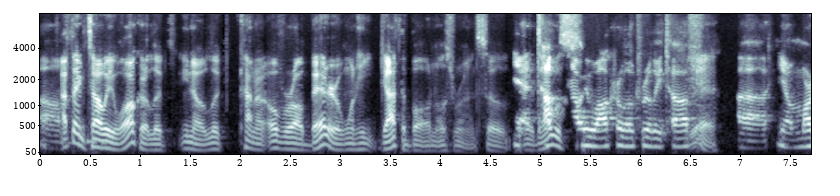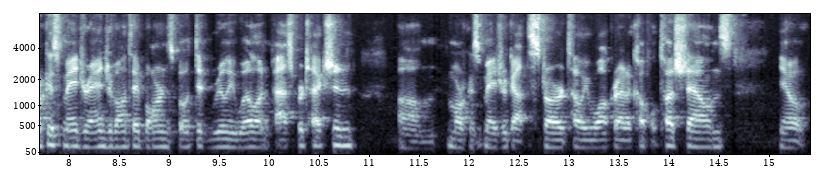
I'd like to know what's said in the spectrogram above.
Um, I think Tawee Walker looked, you know, looked kind of overall better when he got the ball in those runs. So yeah, that was Tawee Walker looked really tough. Yeah, uh, you know, Marcus Major and Jovantae Barnes both did really well in pass protection. Um, Marcus Major got the start. Tawee Walker had a couple touchdowns you know,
